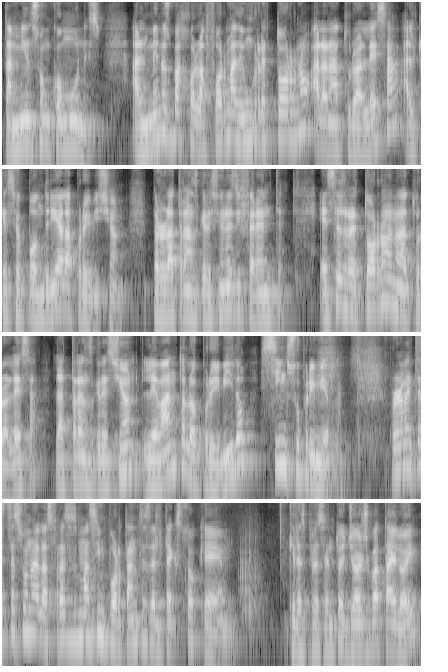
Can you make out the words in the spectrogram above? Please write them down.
también son comunes, al menos bajo la forma de un retorno a la naturaleza al que se opondría la prohibición. Pero la transgresión es diferente. Es el retorno a la naturaleza. La transgresión levanta lo prohibido sin suprimirla. Probablemente esta es una de las frases más importantes del texto que, que les presento George Bataille hoy.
